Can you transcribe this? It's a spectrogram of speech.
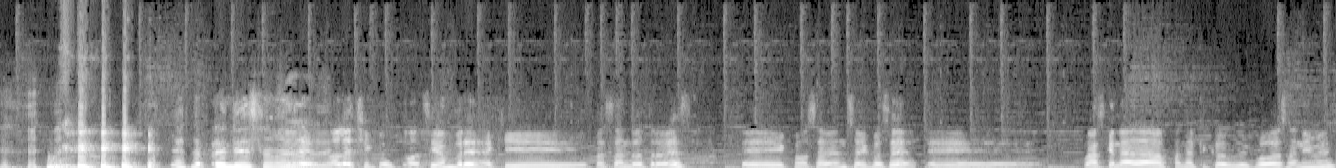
ya se prendió esta madre. Hola chicos, como siempre, aquí pasando otra vez. Eh, como saben, soy José. Eh, más que nada fanático de juegos anime.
